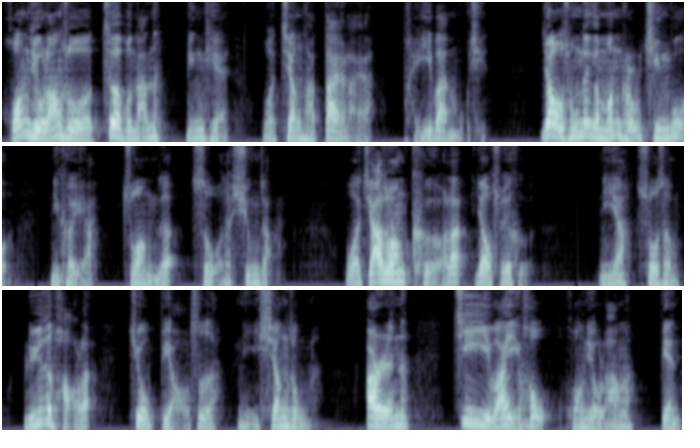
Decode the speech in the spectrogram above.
黄九郎说：“这不难呢，明天我将她带来啊，陪伴母亲。要从那个门口经过，你可以啊装着是我的兄长。”我假装渴了要水喝，你呀说声驴子跑了，就表示啊你相中了。二人呢记忆完以后，黄九郎啊便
